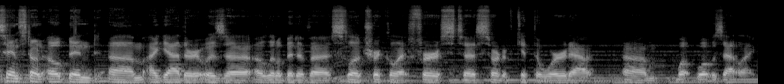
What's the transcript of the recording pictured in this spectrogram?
Sandstone opened, um, I gather it was a, a, little bit of a slow trickle at first to sort of get the word out. Um, what, what was that like?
